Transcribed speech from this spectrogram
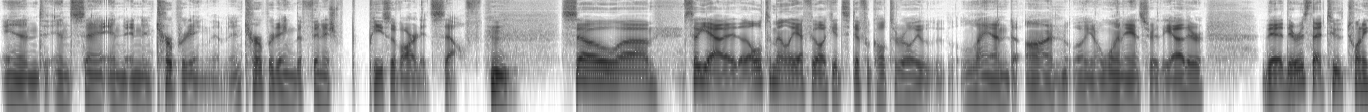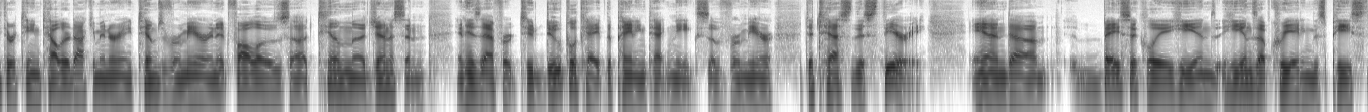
and and say and, and interpreting them, interpreting the finished piece of art itself. Hmm. So, um, so yeah, ultimately, I feel like it's difficult to really land on you know one answer or the other. There, there is that 2013 Teller documentary, Tim's Vermeer, and it follows uh, Tim uh, Jenison in his effort to duplicate the painting techniques of Vermeer to test this theory and um, basically he ends he ends up creating this piece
